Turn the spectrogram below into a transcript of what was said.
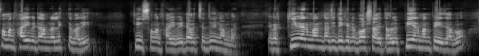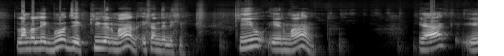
সমান ফাইভ এটা আমরা লিখতে পারি। কিউ সমান ফাইভ এটা হচ্ছে দুই নাম্বার। এবার কিউ এর মানটা যদি এখানে বসাই, তাহলে পি এর মান পেয়ে যাব। তাহলে আমরা লিখব যে কিউ এর মান এখান দিয়ে লিখি। কিউ এর মান এক এ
